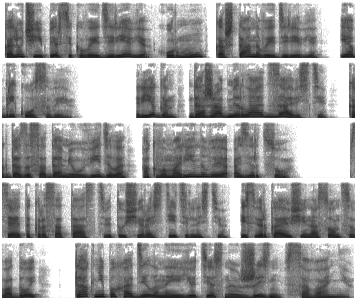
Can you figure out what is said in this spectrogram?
колючие персиковые деревья, хурму, каштановые деревья и абрикосовые. Реган даже обмерла от зависти, когда за садами увидела аквамариновое озерцо. Вся эта красота с цветущей растительностью и сверкающей на солнце водой так не походила на ее тесную жизнь в саванне.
